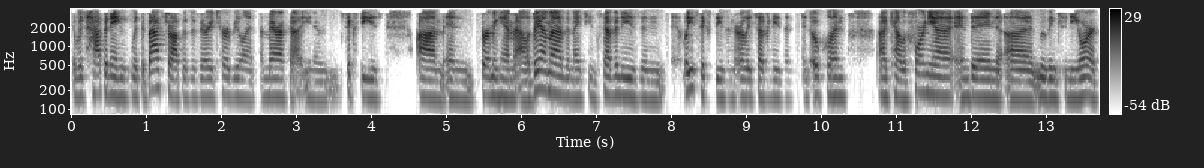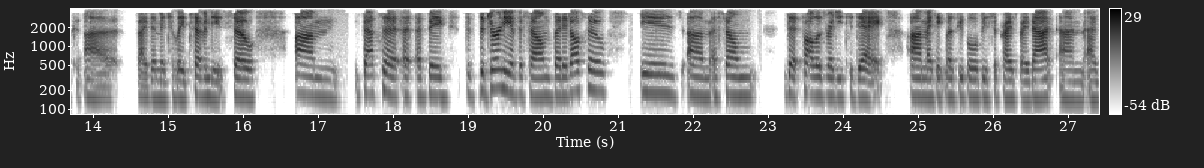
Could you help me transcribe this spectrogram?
It was happening with the backdrop of a very turbulent America, you know, 60s um, in Birmingham, Alabama, the 1970s and late 60s and early 70s in, in Oakland, uh, California, and then uh, moving to New York uh, by the mid to late 70s. So um, that's a, a big the, the, journey of the film, but it also is um, a film that follows Reggie today. Um, I think most people will be surprised by that um, as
